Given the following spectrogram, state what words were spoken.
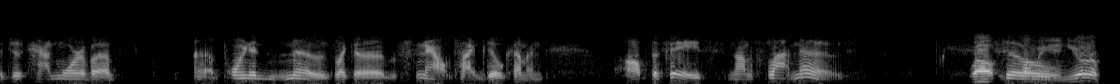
It just had more of a, a pointed nose, like a snout type deal coming off the face, not a flat nose. Well, So- tell me, in your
